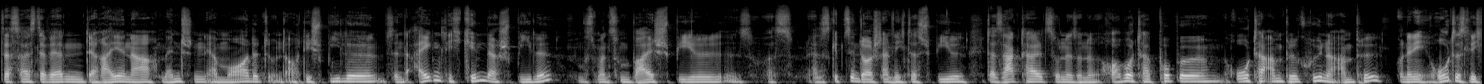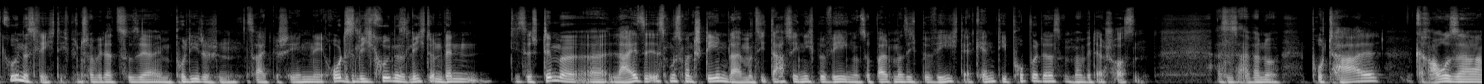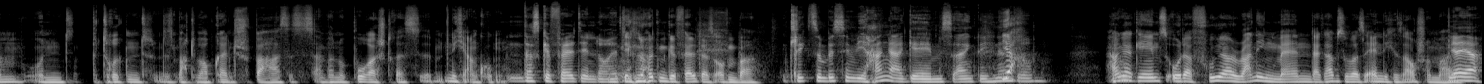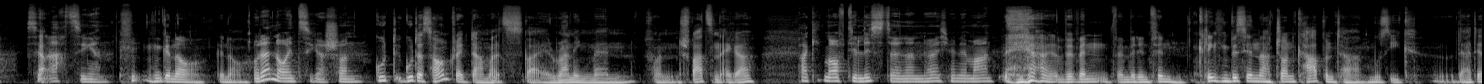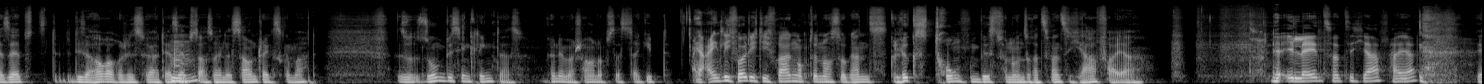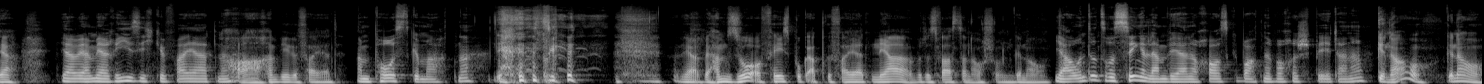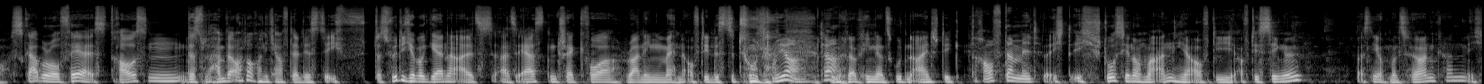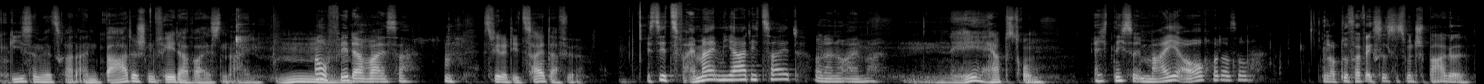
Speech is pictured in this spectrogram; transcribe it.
Das heißt, da werden der Reihe nach Menschen ermordet und auch die Spiele sind eigentlich Kinderspiele. Muss man zum Beispiel sowas, ja, das gibt es in Deutschland nicht, das Spiel. Da sagt halt so eine, so eine Roboterpuppe, rote Ampel, grüne Ampel. Oder nee, rotes Licht, grünes Licht. Ich bin schon wieder zu sehr im politischen Zeitgeschehen. Nee, rotes Licht, grünes Licht. Und wenn diese Stimme äh, leise ist, muss man stehen bleiben und sie darf sich nicht bewegen. Und sobald man sich bewegt, erkennt die Puppe das und man wird erschossen. Es ist einfach nur brutal, grausam und bedrückend und es macht überhaupt keinen Spaß. Es ist einfach nur purer Stress. Äh, Nicht angucken. Das gefällt den Leuten. Den Leuten gefällt das offenbar. Klingt so ein bisschen wie Hunger Games eigentlich, ne? Ja. So. Hunger Games oder früher Running Man, da gab es sowas ähnliches auch schon mal. Ja, ja. Aus den 80ern. Genau, genau. Oder 90er schon. Gut, guter Soundtrack damals bei Running Man von Schwarzenegger. Pack ihn mal auf die Liste, dann höre ich mir den mal an. Ja, wenn, wenn wir den finden. Klingt ein bisschen nach John Carpenter Musik. Der hat ja selbst, dieser Horrorregisseur hat ja selbst auch seine Soundtracks gemacht. Also so ein bisschen klingt das. Könnt ihr mal schauen, ob es das da gibt. Ja, eigentlich wollte ich dich fragen, ob du noch so ganz glückstrunken bist von unserer 20-Jahr-Feier. Der Elaine 20 Jahre Feier. Ja, Ja, wir haben ja riesig gefeiert, ne? oh, haben wir gefeiert. Am Post gemacht, ne? Ja, wir haben so auf Facebook abgefeiert. Ja, aber das war es dann auch schon, genau. Ja, und unsere Single haben wir ja noch rausgebracht, eine Woche später, ne? Genau, genau. Scarborough Fair ist draußen. Das haben wir auch noch nicht auf der Liste. Ich, das würde ich aber gerne als, als ersten Track vor Running Man auf die Liste tun. Oh ja, Da haben wir, klar. glaube ich, einen ganz guten Einstieg. Drauf damit. Ich, ich stoße hier nochmal an, hier auf die, auf die Single. Ich weiß nicht, ob man es hören kann. Ich gieße mir jetzt gerade einen badischen Federweißen ein. Mm, Oh, Federweißer. ist wieder die Zeit dafür. Ist die zweimal im Jahr die Zeit? Oder nur einmal? Nee, Herbst rum. Echt nicht so im Mai auch oder so? Ich glaube, du verwechselst es mit Spargel.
